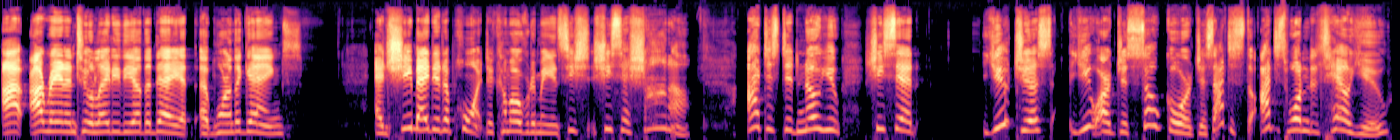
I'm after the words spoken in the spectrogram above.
I, I ran into a lady the other day at, at one of the games, and she made it a point to come over to me and she, she said, Shauna, I just didn't know you. She said, you just, you are just so gorgeous. I just, I just wanted to tell you.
